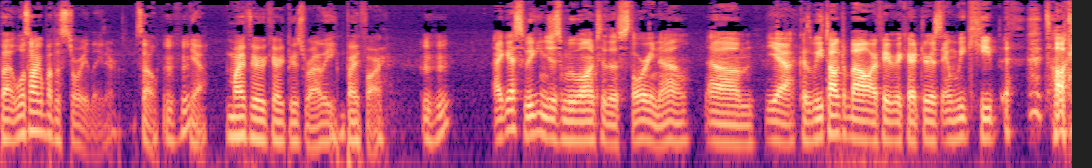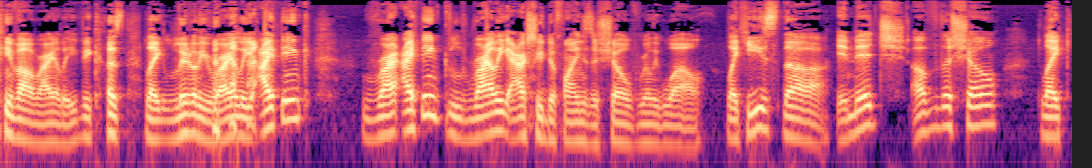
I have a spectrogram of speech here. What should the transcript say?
But we'll talk about the story later. So Mhm. yeah, my favorite character is Riley by far. I guess we can just move on to the story now. Um, yeah, because we talked about our favorite characters, and we keep talking about Riley because, like, literally, Riley. I think, Ri- I think Riley actually defines the show really well. Like, he's the image of the show. Like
